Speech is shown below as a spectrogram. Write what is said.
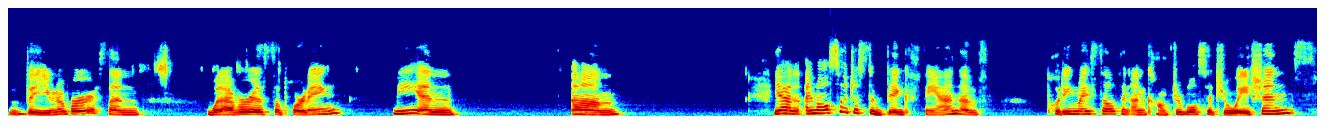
the universe and whatever is supporting me. And um, yeah, I'm also just a big fan of putting myself in uncomfortable situations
